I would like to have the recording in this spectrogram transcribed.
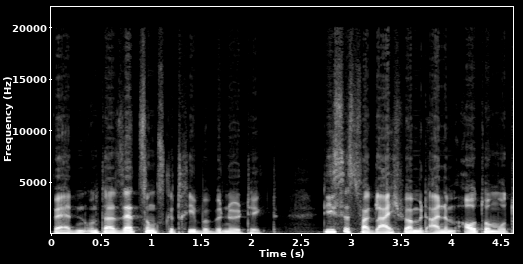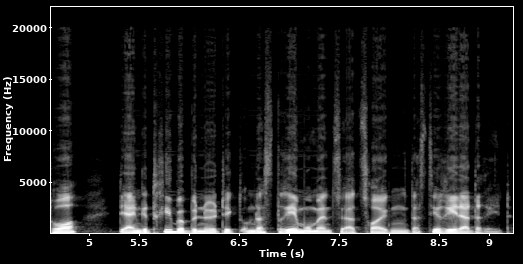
werden Untersetzungsgetriebe benötigt. Dies ist vergleichbar mit einem Automotor, der ein Getriebe benötigt, um das Drehmoment zu erzeugen, das die Räder dreht.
